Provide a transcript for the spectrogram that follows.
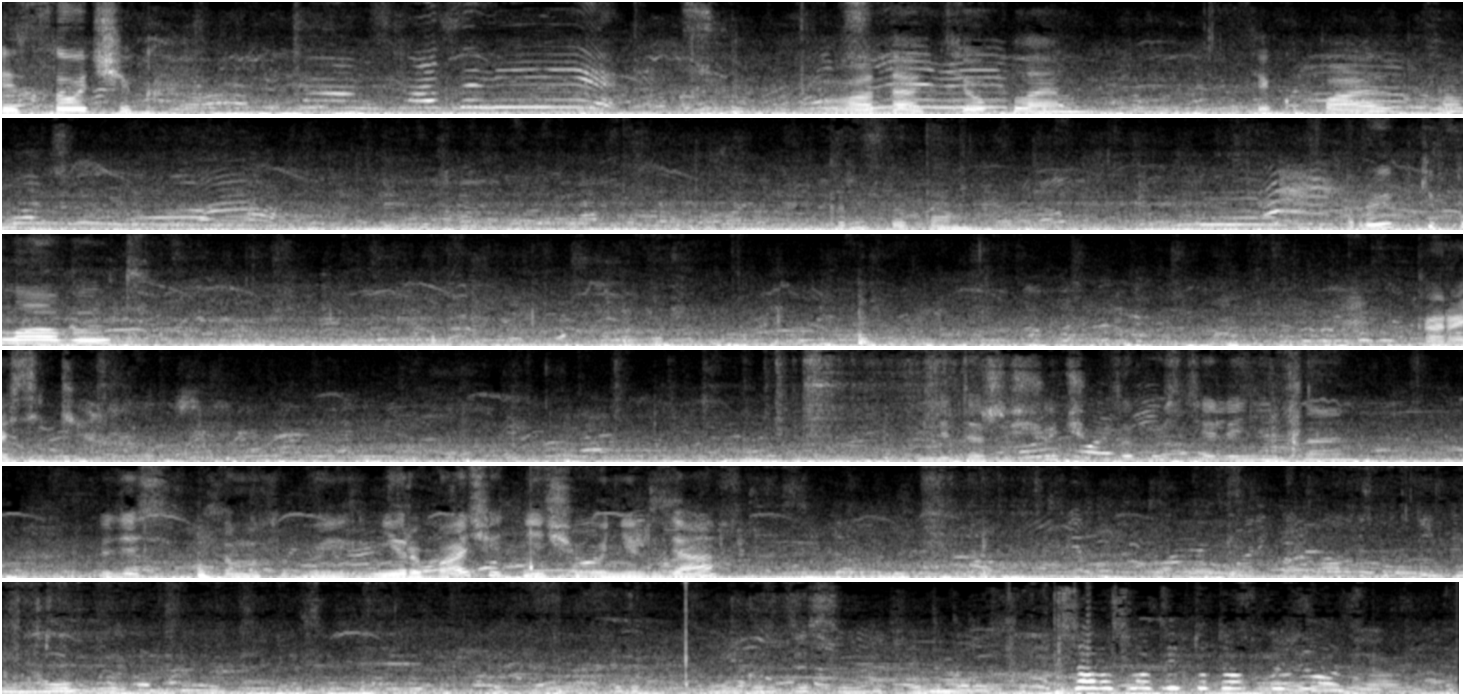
песочек. Вода теплая, все купаются. Красота. Рыбки плавают. Карасики. даже щучек запустили, не знаю. Здесь, само собой, не рыбачить, ничего нельзя. Ксава, смотри, кто там плывет.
